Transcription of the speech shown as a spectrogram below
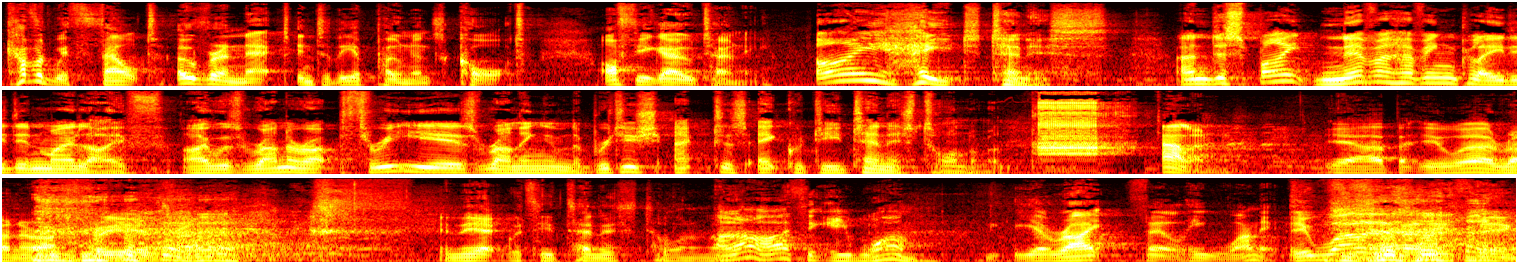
covered with felt over a net into the opponent's court. Off you go, Tony. I hate tennis. And despite never having played it in my life, I was runner up three years running in the British Actors Equity Tennis Tournament. Alan. Yeah, I bet you were runner up three years ago in the equity tennis tournament. I know, I think he won. You're right, Phil. He won it. It won anything.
